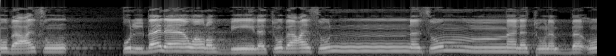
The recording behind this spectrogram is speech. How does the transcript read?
يبعثوا قل بلى وربي لتبعثن ثم لتنبؤن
